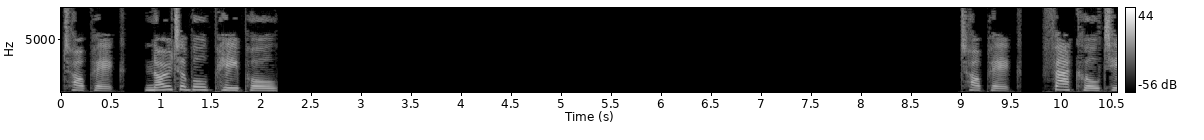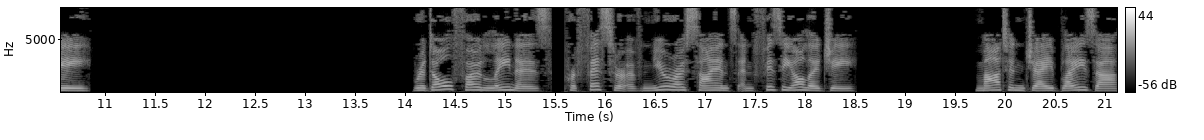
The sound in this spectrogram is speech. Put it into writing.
Topic Notable people Topic: Faculty. Rodolfo Linares, Professor of Neuroscience and Physiology. Martin J. Blaser,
